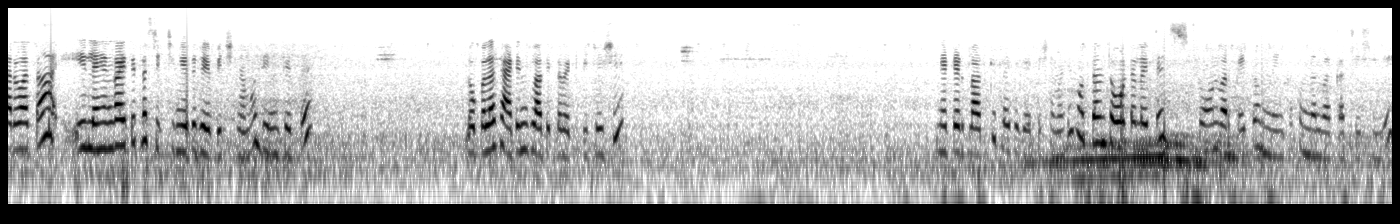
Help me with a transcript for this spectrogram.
తర్వాత ఈ లెహంగా అయితే ఇట్లా స్టిచ్చింగ్ అయితే చేయించినాము దీనికైతే. లోపల సాటిన్ క్లాత్ ఇట్లా పెట్టిపించేసి నెట్టెడ్ క్లాత్కి ఇట్లా అయితే చేపించినామండి మొత్తం టోటల్ అయితే స్టోన్ వర్క్ అయితే ఉంది. ఇంకా కుందన్ వర్క్ వచ్చేసింది.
